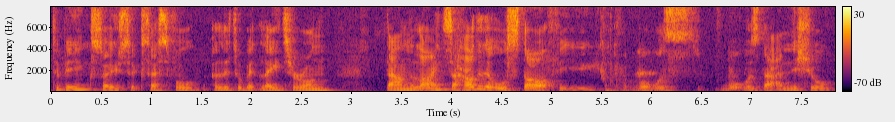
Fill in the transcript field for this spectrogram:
to being so successful a little bit later on down the line. So, how did it all start for you? What was what was that initial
